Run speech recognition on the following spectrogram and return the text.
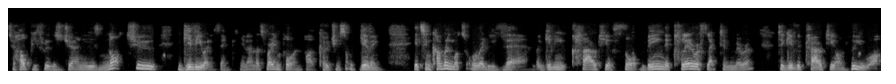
to help you through this journey is not to give you anything. You know, that's very important part coaching. It's not giving. It's uncovering what's already there, but giving you clarity of thought, being the clear reflective mirror to give you clarity on who you are.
